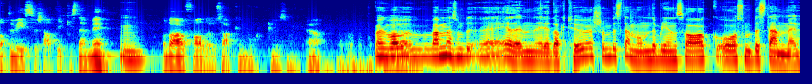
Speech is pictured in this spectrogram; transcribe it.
at det viser seg at det ikke stemmer. Mm. Og da faller jo saken bort. liksom. Ja. Men hva, er, som, er, det en redaktør som bestemmer om det blir en sak, og som bestemmer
